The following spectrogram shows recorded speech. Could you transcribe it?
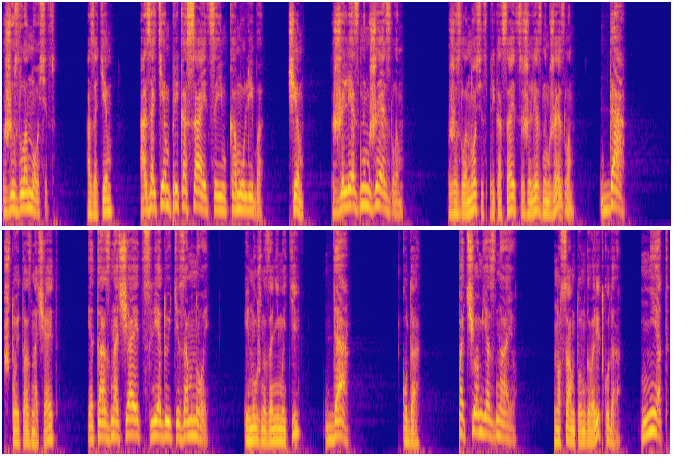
Жезлоносец. А затем? А затем прикасается им кому-либо. Чем? Железным жезлом. Жезлоносец прикасается железным жезлом? Да. Что это означает? Это означает «следуйте за мной». И нужно за ним идти? Да. Куда? Почем я знаю? Но сам-то он говорит куда? Нет.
